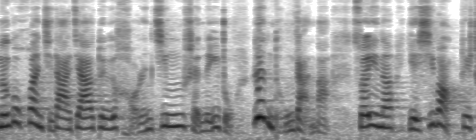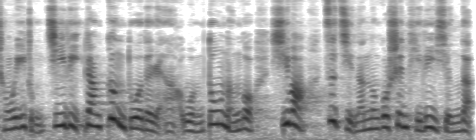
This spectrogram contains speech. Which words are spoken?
能够唤起大家对于好人精神的一种认同感吧。所以呢，也希望这成为一种激励，让更多的人啊，我们都能够希望自己呢能够身体力行的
